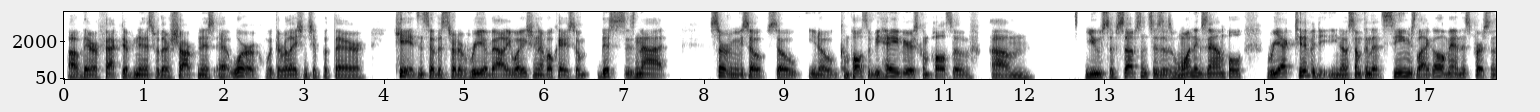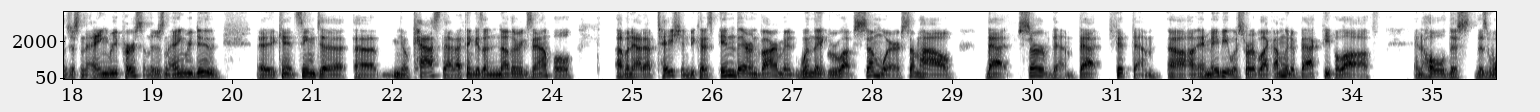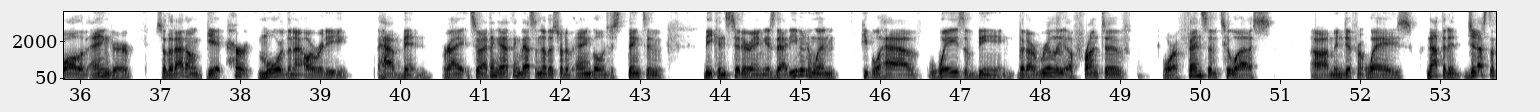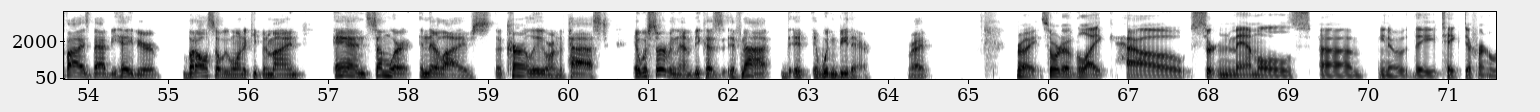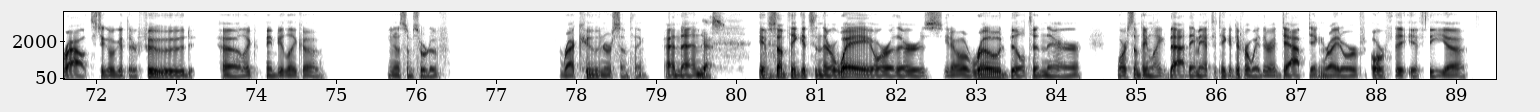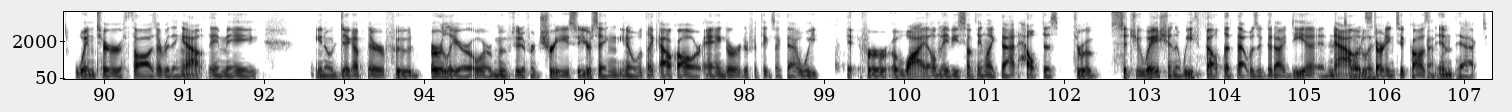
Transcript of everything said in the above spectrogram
of their effectiveness or their sharpness at work with the relationship with their kids and so this sort of reevaluation of okay so this is not serving me. So, so you know, compulsive behaviors, compulsive um, use of substances is one example. Reactivity, you know, something that seems like, oh man, this person is just an angry person. They're just an angry dude. It can't seem to, uh, you know, cast that. I think is another example of an adaptation because in their environment, when they grew up, somewhere, somehow that served them, that fit them, uh, and maybe it was sort of like, I'm going to back people off and hold this this wall of anger so that I don't get hurt more than I already have been, right? So I think I think that's another sort of angle and just thing to be considering is that even when people have ways of being that are really affrontive or offensive to us um, in different ways, not that it justifies bad behavior, but also we want to keep in mind and somewhere in their lives, uh, currently or in the past, it was serving them because if not, it, it wouldn't be there, right? Right. Sort of like how certain mammals, um, you know, they take different routes to go get their food, uh, like maybe like a, you know, some sort of raccoon or something. And then yes. if something gets in their way or there's, you know, a road built in there or something like that, they may have to take a different way. They're adapting, right? Or or if the if the uh, winter thaws everything out, they may you know dig up their food earlier or move to a different tree so you're saying you know with like alcohol or anger or different things like that we it, for a while maybe something like that helped us through a situation that we felt that that was a good idea and now totally. it's starting to cause yeah. an impact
